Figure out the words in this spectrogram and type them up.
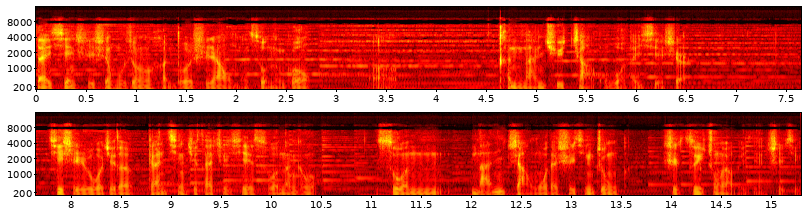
在现实生活中有很多是让我们所能够，呃，很难去掌握的一些事儿。其实我觉得感情就在这些所能够、所难掌握的事情中是最重要的一件事情。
